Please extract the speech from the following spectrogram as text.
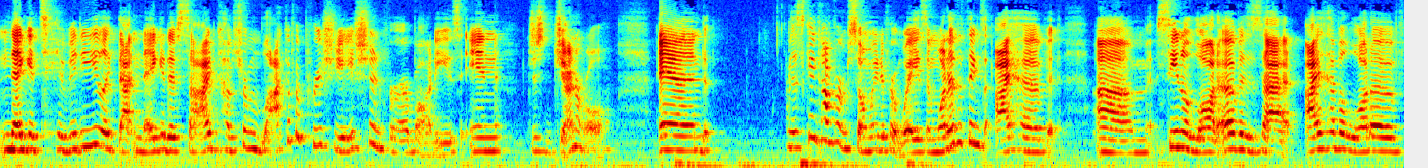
negativity, like that negative side, comes from lack of appreciation for our bodies in just general. And this can come from so many different ways. And one of the things I have um, seen a lot of is that I have a lot of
